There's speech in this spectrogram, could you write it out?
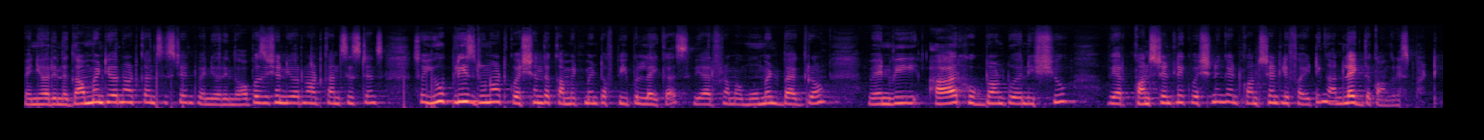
When you're in the government, you're not consistent. When you're in the opposition, you're not consistent. So you please do not question the commitment of people like us. We are from a movement background. When we are hooked onto an issue, we are constantly questioning and constantly fighting, unlike the Congress party.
